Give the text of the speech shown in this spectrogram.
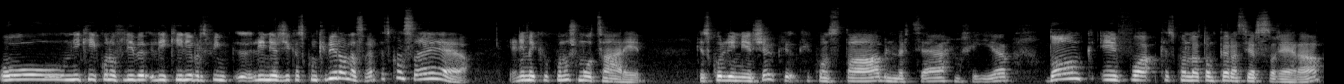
وملي كيكونوا في l'équilibre فين l'énergie كتكون كبيرة ولا صغيرة؟ كتكون صغيرة يعني ما كيكونوش موتارين كتكون l'énergie كيكون stable مرتاح مخير. donc une fois كتكون la température صغيرة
